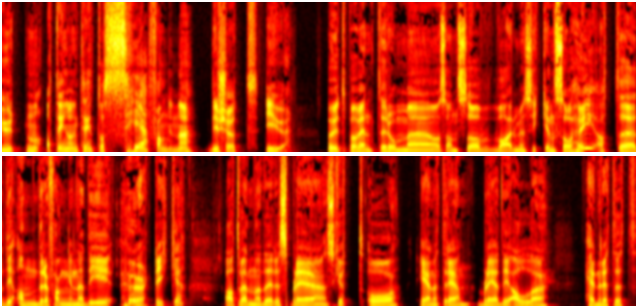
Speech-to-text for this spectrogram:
uten at de engang trengte å se fangene de skjøt i huet. Og ute på venterommet og sånn, så var musikken så høy at eh, de andre fangene, de hørte ikke at vennene deres ble skutt, og én etter én ble de alle henrettet.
